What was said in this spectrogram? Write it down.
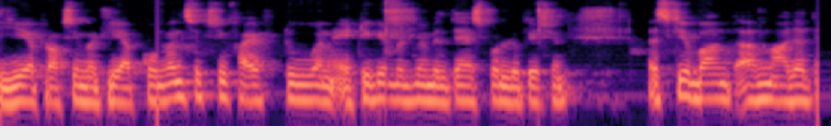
ये अप्रॉक्सीमेटली आपको 165 टू 180 के मिड में मिलते हैं स्पोर्ट लोकेशन इसके बाद हम आ जाते हैं।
